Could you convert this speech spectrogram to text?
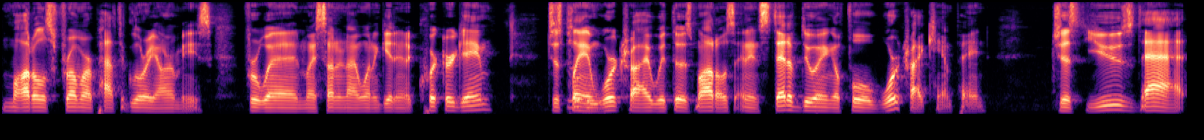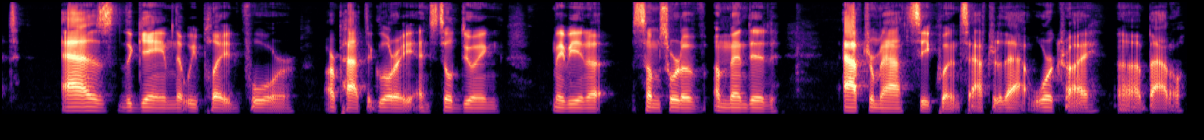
models from our Path to Glory armies for when my son and I want to get in a quicker game. Just playing Warcry with those models, and instead of doing a full Warcry campaign, just use that as the game that we played for our path to glory and still doing maybe in a some sort of amended aftermath sequence after that warcry uh, battle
